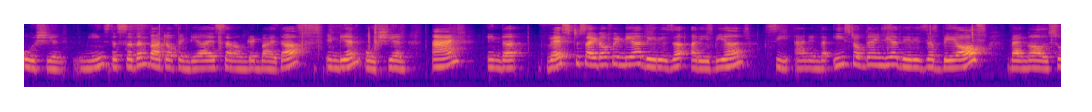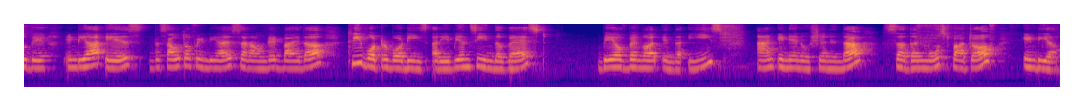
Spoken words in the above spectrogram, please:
Ocean. Means the southern part of India is surrounded by the Indian Ocean. And in the west side of India there is a Arabian Sea and in the east of the India there is a Bay of Bengal. So the India is, the south of India is surrounded by the three water bodies Arabian Sea in the west, Bay of Bengal in the east and Indian Ocean in the southernmost part of India.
